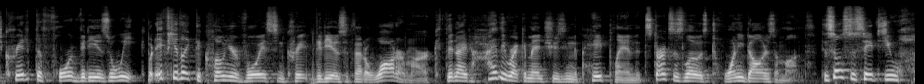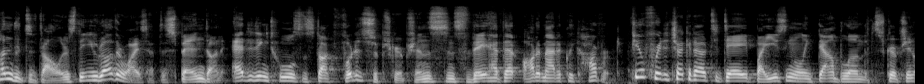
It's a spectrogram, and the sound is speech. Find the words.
and create up to four videos a week. But if you'd like to clone your voice and create videos without a watermark, then I'd highly recommend choosing the paid plan that starts as low as $20 a month. This also saves you hundreds of dollars that you'd otherwise have to spend on editing tools and stock footage subscriptions since they have that automatically covered. Feel free to check it out today by using the link down below in the description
